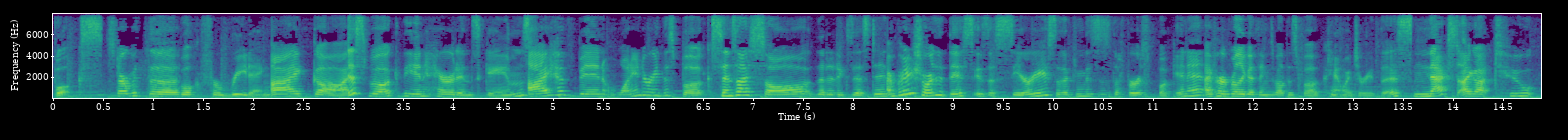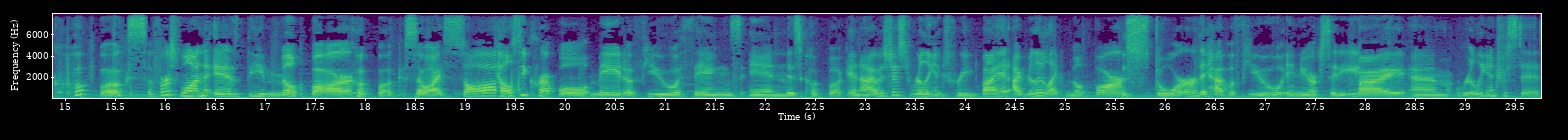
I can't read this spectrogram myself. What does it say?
books. Start with the book for reading. I got this book, The Inheritance Games. I have been wanting to read this book since I saw that it existed. I'm pretty sure that this is a series, so I think this is the first book in it. I've heard really good things about this book. Can't wait to read this. Next, I got two cookbooks. The first one is the Milk Bar cookbook. So I saw Kelsey Kreppel made a few things in this cookbook and I was just really intrigued by it. I really like Milk Bar, the store. They have a few in New York City. I am really interested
